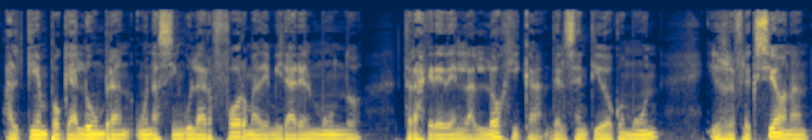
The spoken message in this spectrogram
al tiempo que alumbran una singular forma de mirar el mundo, transgreden la lógica del sentido común y reflexionan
